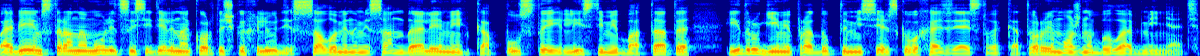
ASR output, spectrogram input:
По обеим сторонам улицы сидели на корточках люди с соломенными сандалиями, капустой, листьями батата и другими продуктами сельского хозяйства, которые можно было обменять.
